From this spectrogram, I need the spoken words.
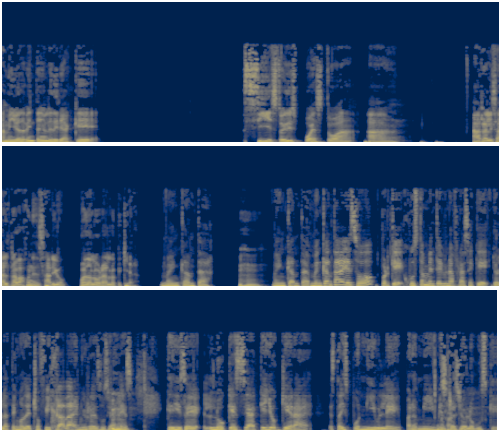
A mi yo de 20 años le diría que si estoy dispuesto a, a, realizar el trabajo necesario, puedo lograr lo que quiera. Me encanta. Me encanta, me encanta eso porque justamente hay una frase que yo la tengo de hecho fijada en mis redes sociales que dice lo que sea que yo quiera está disponible para mí mientras yo lo busque.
